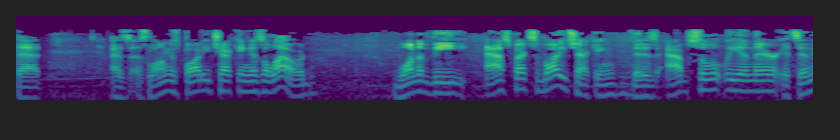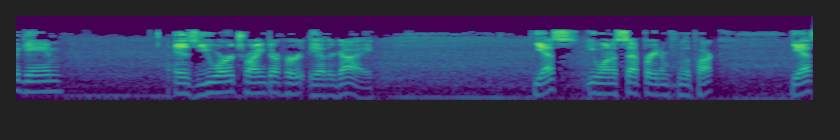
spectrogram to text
that as, as long as body checking is allowed, one of the aspects of body checking that is absolutely in there, it's in the game, is you are trying to hurt the other guy. Yes, you want to separate him from the puck. Yes,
